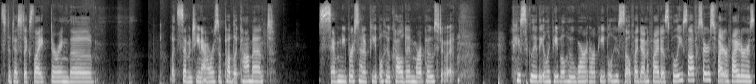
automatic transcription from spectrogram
statistics like during the what 17 hours of public comment 70% of people who called in were opposed to it. Basically, the only people who weren't were people who self identified as police officers, firefighters,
